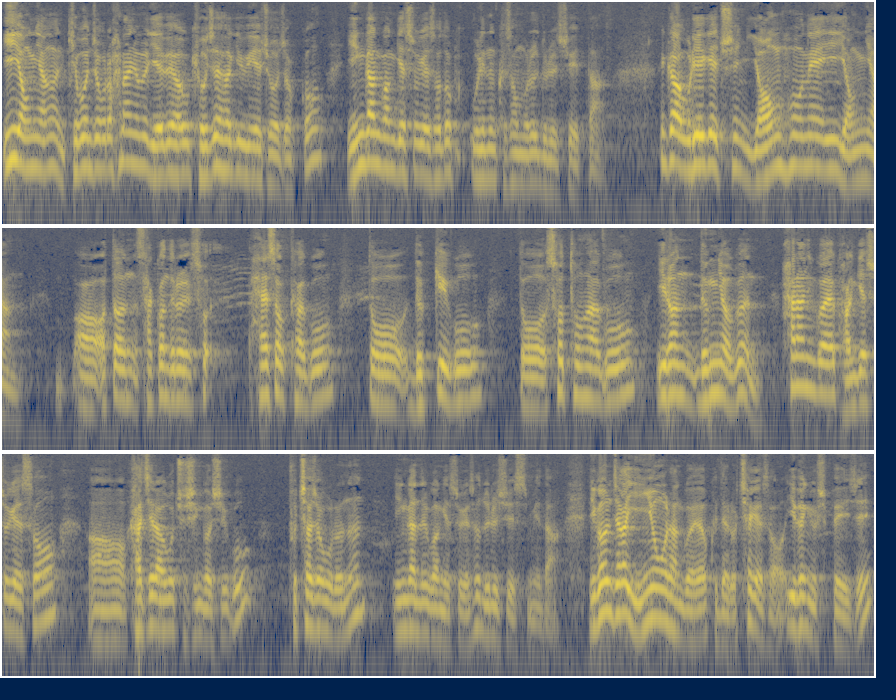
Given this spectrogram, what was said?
이 역량은 기본적으로 하나님을 예배하고 교제하기 위해 주어졌고 인간관계 속에서도 우리는 그 선물을 누릴 수 있다. 그러니까 우리에게 주신 영혼의 이 역량, 어, 떤 사건들을 소, 해석하고 또 느끼고 또 소통하고 이런 능력은 하나님과의 관계 속에서 어, 가지라고 주신 것이고 부차적으로는 인간들 관계 속에서 누릴 수 있습니다. 이건 제가 인용을 한 거예요. 그대로 책에서 260페이지.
